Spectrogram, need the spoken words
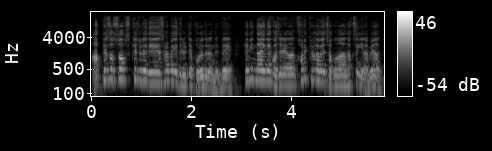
앞에서 수업 스케줄에 대해 설명해 드릴 때 보여드렸는데 해빈나인의 과제량은 커리큘럼에 적응한 학생이라면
